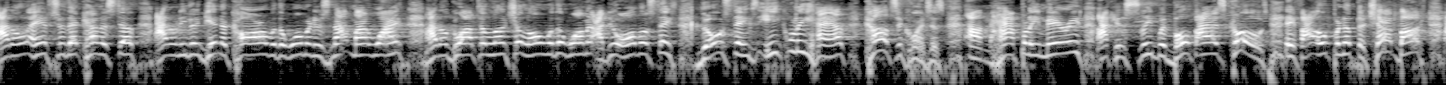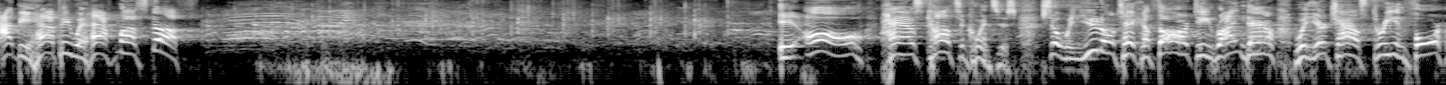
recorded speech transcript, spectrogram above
I don't answer that kind of stuff, I don't even get in a car with a woman who's not my wife, I don't go out to lunch alone with a woman, I do all those things. Those things equally have consequences. I'm happily married, I can sleep with both eyes closed. If I open up the chat box, I'd be happy with half my stuff. It all has consequences. So when you don't take authority right now, when your child's three and four,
